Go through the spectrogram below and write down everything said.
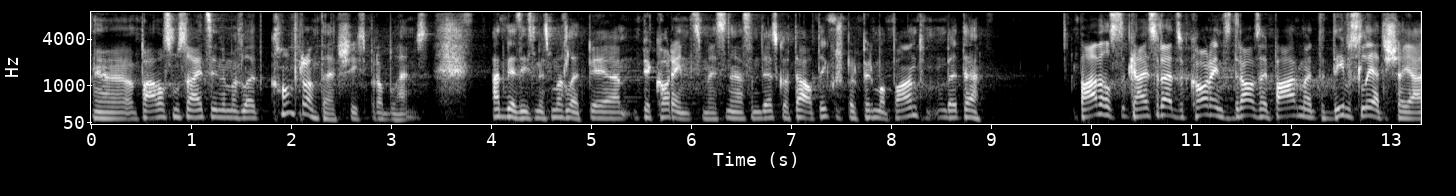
Pāvils mums aicina mazliet konfrontēt šīs problēmas. Atgriezīsimies mazliet pie, pie Korintas. Mēs neesam diezgan tālu tikuši par pirmo pantu. Bet, Pāvils, kā es redzu, Korintas draudzē pārmeta divas lietas šajā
